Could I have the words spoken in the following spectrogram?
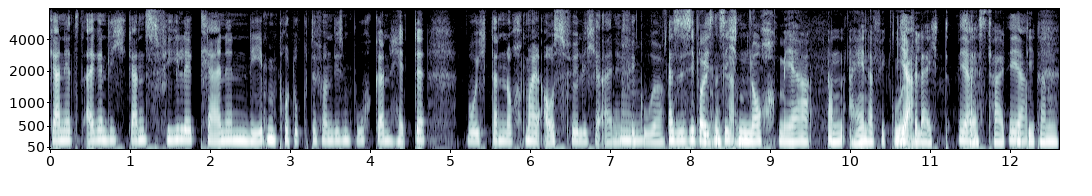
gern jetzt eigentlich ganz viele kleine Nebenprodukte von diesem Buch gern hätte, wo ich dann nochmal ausführlicher eine mhm. Figur. Also Sie wollten sich noch mehr an einer Figur ja. vielleicht ja. festhalten, ja. die dann.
